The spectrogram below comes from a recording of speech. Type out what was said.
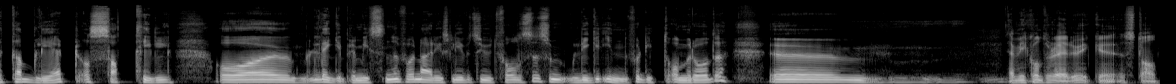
etablert og satt til å legge premissene for næringslivets utfoldelse, som ligger innenfor ditt område. Ja, Vi kontrollerer jo ikke stat,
